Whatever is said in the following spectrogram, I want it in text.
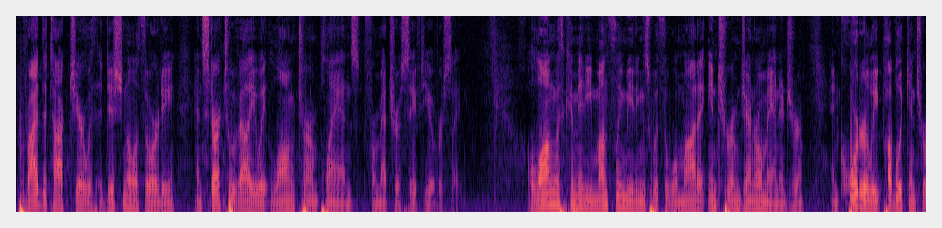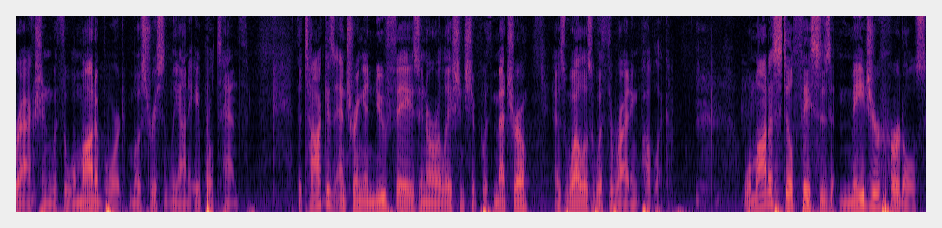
provide the TOC chair with additional authority, and start to evaluate long-term plans for Metro safety oversight. Along with committee monthly meetings with the WMATA interim general manager and quarterly public interaction with the WMATA board, most recently on April 10th, the TOC is entering a new phase in our relationship with Metro as well as with the riding public. WMATA still faces major hurdles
